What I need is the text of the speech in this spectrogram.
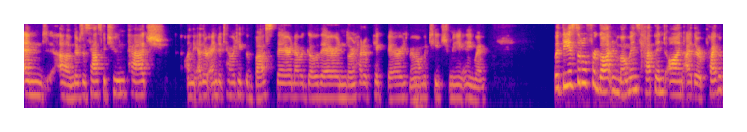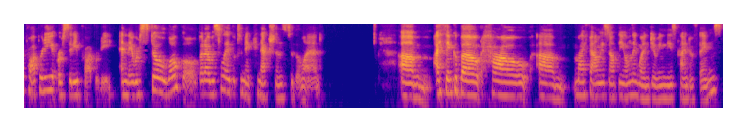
And um, there's a Saskatoon patch on the other end of town. I would take the bus there, and I would go there and learn how to pick berries. My mom would teach me anyway. But these little forgotten moments happened on either private property or city property, and they were still local, but I was still able to make connections to the land. Um, I think about how um, my family is not the only one doing these kind of things.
